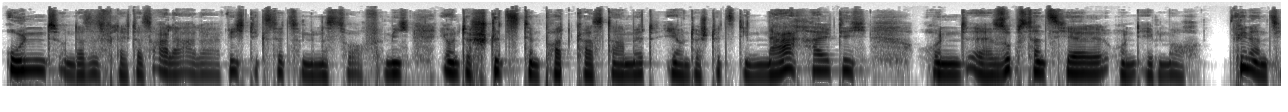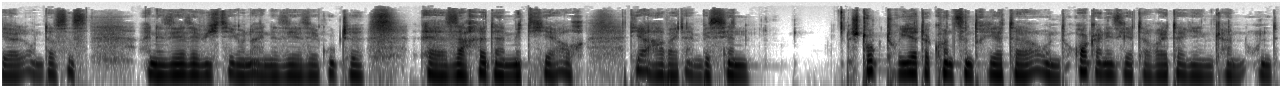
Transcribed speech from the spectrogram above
und, und das ist vielleicht das aller, aller Wichtigste, zumindest so auch für mich, ihr unterstützt den Podcast damit, ihr unterstützt ihn nachhaltig und äh, substanziell und eben auch finanziell. Und das ist eine sehr, sehr wichtige und eine sehr, sehr gute äh, Sache, damit hier auch die Arbeit ein bisschen strukturierter, konzentrierter und organisierter weitergehen kann. Und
